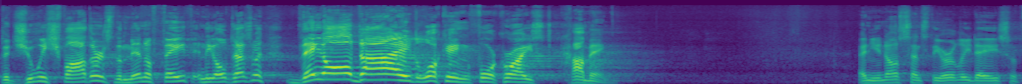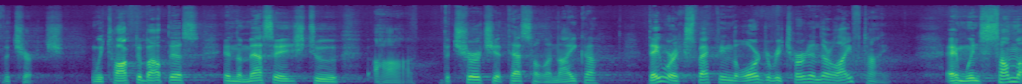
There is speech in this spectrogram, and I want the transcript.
the Jewish fathers, the men of faith in the Old Testament, they all died looking for Christ coming. And you know, since the early days of the church, we talked about this in the message to uh, the church at Thessalonica, they were expecting the Lord to return in their lifetime. And when some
